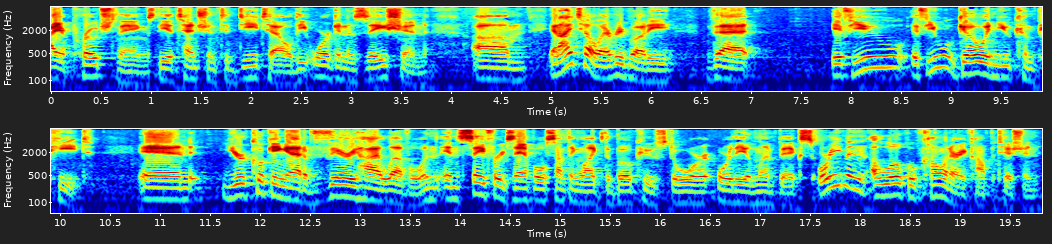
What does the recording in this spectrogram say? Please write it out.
I approach things, the attention to detail, the organization. Um, and I tell everybody that if you if you go and you compete and you're cooking at a very high level, and, and say, for example, something like the Bocuse d'Or or the Olympics, or even a local culinary competition,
